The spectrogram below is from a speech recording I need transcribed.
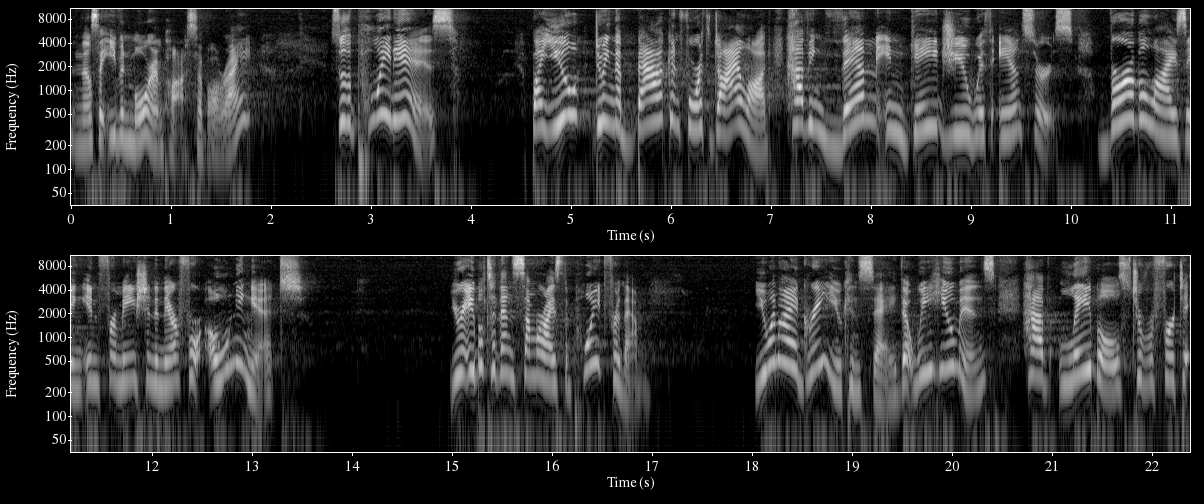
And they'll say, even more impossible, right? So the point is, by you doing the back and forth dialogue, having them engage you with answers, verbalizing information, and therefore owning it, you're able to then summarize the point for them. You and I agree, you can say, that we humans have labels to refer to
